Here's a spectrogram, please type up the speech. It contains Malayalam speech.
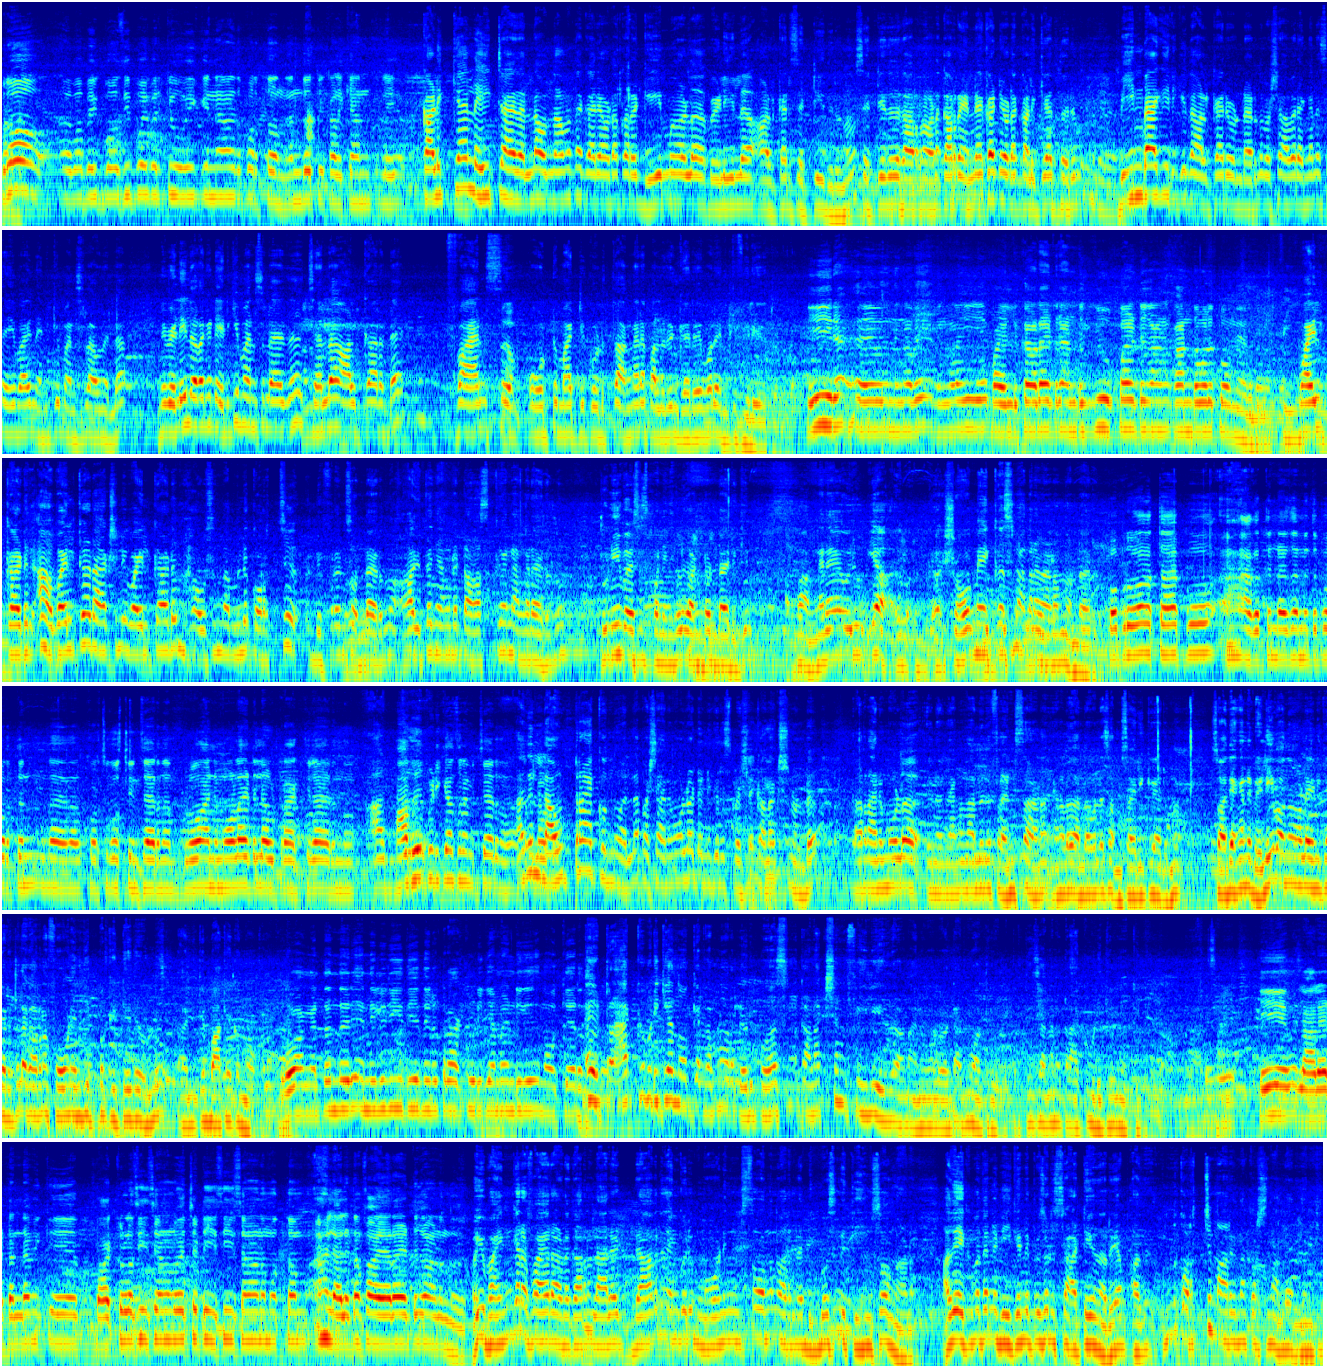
ബ്രോ ബിഗ് ബോസിൽ പോയി ഒരു ടു വീക്കിന് പുറത്ത് വന്നു. എന്തോ കളിക്കാൻ കളിക്കാൻ ലേറ്റ് ആയതല്ല. ഒന്നാമത്തെ കാര്യം അവിടെ കുറെ ഗെയിമുകൾ വെളിയിൽ ആൾക്കാർ സെറ്റ് ചെയ്തിരുന്നു. സെറ്റ് ചെയ്തത് കാരണമാണ്. കാരണം എന്നെക്കാട്ടി അവിടെ കളിക്കാത്തവരും ബീൻ ബാഗ് ഇരിക്കുന്ന ആൾക്കാരും ഉണ്ടായിരുന്നു. പക്ഷെ അവരെങ്ങനെ സേവ് ആയെന്ന് എനിക്ക് മനസ്സിലാവുന്നില്ല. ഇനി വെളിയിൽ ഇറങ്ങിയിട്ട് എനിക്ക് മനസ്സിലായത് ചില ആൾക്കാരുടെ ഫാൻസ് വോട്ട് മാറ്റി കൊടുത്ത് അങ്ങനെ പലരും കയറിയ പോലെ എനിക്ക് ഫീൽ ചെയ്തിട്ടുണ്ട്. ഈ നിങ്ങൾ നിങ്ങൾ ഈ വൈൽഡ് കാർഡായിട്ട് രണ്ട് ഗ്രൂപ്പായിട്ട് കണ്ട പോലെ തോന്നിയായിരുന്നു? വൈൽഡ് കാർഡിൽ ആ വൈൽഡ് കാർഡ് ആക്ച്വലി വൈൽഡ് കാർഡും ഹൗസും തമ്മിൽ കുറച്ച് ഡിഫറൻസ് ഉണ്ടായിരുന്നു. ആദ്യത്തെ ഞങ്ങളുടെ ടാസ്ക് തന്നെ അങ്ങനെ ആയിരുന്നു തുണി വേഴ്സസ് പണി നിങ്ങൾ കണ്ടുണ്ടായിരിക്കും. അപ്പോൾ അങ്ങനെ ഒരു യാ ഷോ മേക്കേഴ്സിന് അങ്ങനെ വേണമെന്നുണ്ടായിരുന്നു. ഇപ്പോൾ ബ്രോ അകത്തായപ്പോൾ അകത്തുണ്ടായ സമയത്ത് പുറത്തുണ്ടായിരുന്ന കുറച്ച് ക്വസ്റ്റ്യൻസ് ആയിരുന്നു. ബ്രോ അനുമോളായിട്ട് ലവ് ട്രാക്കിലായിരുന്നു അത് പിടിക്കാൻ ശ്രമിച്ചായിരുന്നു. അത് ലവ് ട്രാക്ക് ഒന്നും അല്ല പക്ഷെ അനുമോളായിട്ട് എനിക്കൊരു സ്പെഷ്യൽ കണക്ഷൻ ഉണ്ട്. കാരണം അനുമോൾ ഞങ്ങൾ നല്ലൊരു ഫ്രണ്ട്സ് ആണ്. ഞങ്ങൾ നല്ലപോലെ സംസാരിക്കുമായിരുന്നു. സോ അതെങ്ങനെ വെളിയിൽ വന്നുള്ള എനിക്കറിയത്തില്ല. കാരണം ഫോൺ എനിക്ക് ഇപ്പോൾ കിട്ടിയതേ ഉള്ളൂ. എനിക്ക് ബാക്കിയൊക്കെ നോക്കണം. ബ്രോ അങ്ങനത്തെ എന്തെങ്കിലും എന്തെങ്കിലും രീതി എന്തെങ്കിലും ട്രാക്ക് പിടിക്കാൻ വേണ്ടി നോക്കിയായിരുന്നു? ട്രാക്ക് പിടിക്കാൻ നോക്കിയാൽ നമ്മൾ പറയില്ല ഒരു പേഴ്സണൽ കണക്ഷൻ ഫീൽ ചെയ്തതാണ് അനുഭവമായിട്ട് അത് മാത്രമേ ഉള്ളൂ. പ്രത്യേകിച്ച് അങ്ങനെ ട്രാക്ക് പിടിക്കാൻ നോക്കിയിട്ടില്ല. ഈ ലാലേട്ടന്റെ ബാക്കിയുള്ള സീസണുകൾ വെച്ചിട്ട് ഈ സീസണാണ് മൊത്തം ലാലേട്ടൻ ഫയർ ആയിട്ട് കാണുന്നത്. അയ്യോ ഭയങ്കര ആണ് കാരണം ലാലേട്ടൻ രാവിലെ ഞങ്ങൾക്ക് ഒരു മോർണിംഗ് സോങ് എന്ന് പറഞ്ഞാൽ ബിഗ് ബോസിന്റെ തീം സോങ് ആണ്. അത് കേൾക്കുമ്പോൾ തന്നെ വീക്കെൻഡ് എപ്പിസോഡ് സ്റ്റാർട്ട് ചെയ്യുന്ന അറിയാം അത് ഇന്ന് കുറച്ച് മാറിയെന്നാൽ കുറച്ച് നല്ലതായിരുന്നു. എനിക്ക്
